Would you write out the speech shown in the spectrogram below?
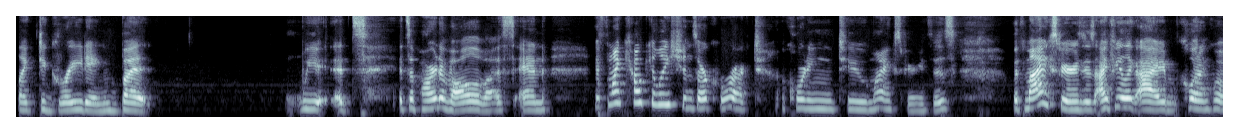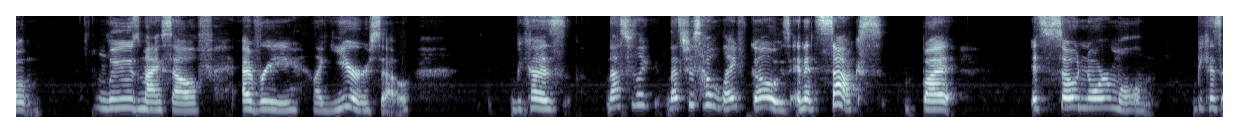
like degrading but we it's it's a part of all of us and if my calculations are correct according to my experiences with my experiences i feel like i quote unquote lose myself every like year or so because that's like that's just how life goes and it sucks but it's so normal because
